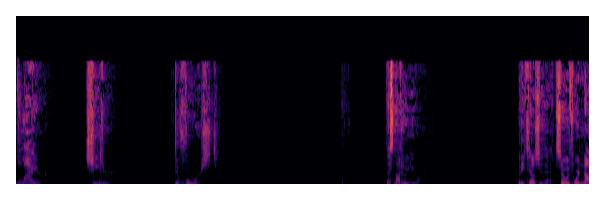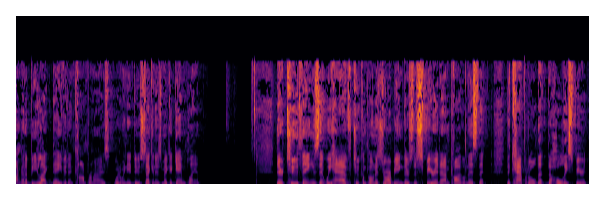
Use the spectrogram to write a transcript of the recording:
liar, cheater, divorced. That's not who you are. But he tells you that. So if we're not going to be like David and compromise, what do we need to do? Second is make a game plan. There are two things that we have, two components to our being. There's the Spirit, and I'm calling this the, the capital, the, the Holy Spirit.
